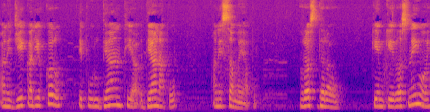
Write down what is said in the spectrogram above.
અને જે કાર્ય કરો તે પૂરું ધ્યાનથી ધ્યાન આપો અને સમય આપો. રસ ધરાવો. કેમ કે રસ નહીં હોય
